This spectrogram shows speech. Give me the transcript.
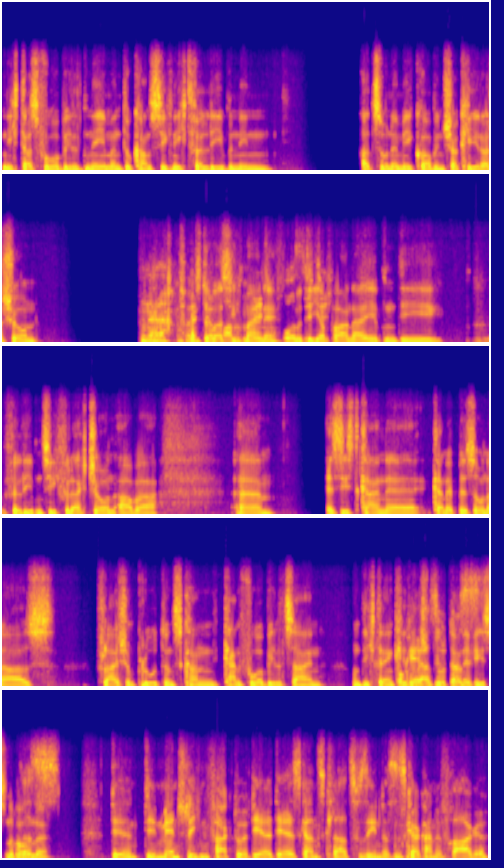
nicht als Vorbild nehmen. Du kannst dich nicht verlieben in Hatsune Miku, aber in Shakira schon. Ja, weißt du, was ich meine? Gute Japaner eben, die verlieben sich vielleicht schon, aber ähm, es ist keine, keine Person aus Fleisch und Blut und es kann kein Vorbild sein. Und ich denke, okay, das also spielt das, eine Riesenrolle. Das, den, den, menschlichen Faktor, der, der ist ganz klar zu sehen, das ist gar keine Frage.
